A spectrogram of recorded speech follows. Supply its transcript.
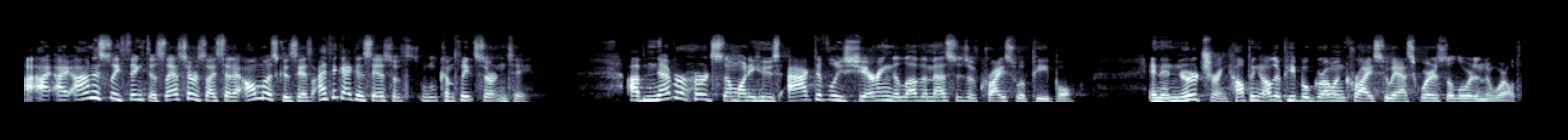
I, I, honestly think this. Last service I said I almost can say this. I think I can say this with complete certainty. I've never heard somebody who's actively sharing the love and message of Christ with people and then nurturing, helping other people grow in Christ who ask, Where's the Lord in the world?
